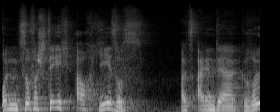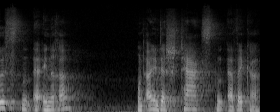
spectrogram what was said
Und so verstehe ich auch Jesus als einen der größten Erinnerer und einen der stärksten Erwecker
